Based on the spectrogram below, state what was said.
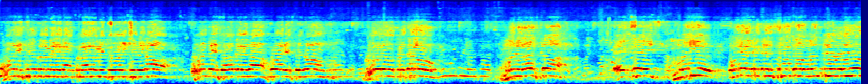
వారి చేతుల మీదుగా ప్రారంభించవలసిందిగా వారిని సాదరంగా ఆహ్వానిస్తున్నాం. గౌరవ పెద్దలు మన రాష్ట్ర ఎక్సైజ్ మరియు పర్యాటక శాఖ మంత్రి వర్యులు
